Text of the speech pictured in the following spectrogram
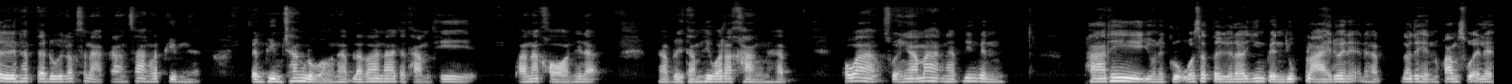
ตือนครับ แต่ดูลักษณะการสร้างและพิมพ์เนี่ย เป็นพิมพ์ช่างหลวงนะครับ แล้วก็น่าจะทำที่พระนครนี่แหละนะครับ หรือทำที่วัดระฆังนะครับ เพราะว่าสวยงามมากนะครับ ยิ่งเป็นพระที่อยู่ในกรุวัสตือแล้วยิ่งเป็นยุคปลายด้วยเนี่ยนะครับ เราจะเห็นความสวยเลย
